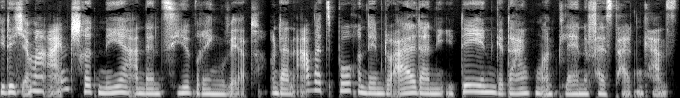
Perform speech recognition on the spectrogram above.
die dich immer einen Schritt näher an dein Ziel bringen wird und ein Arbeitsbuch, in dem du all deine Ideen, Gedanken und Pläne festhalten kannst.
